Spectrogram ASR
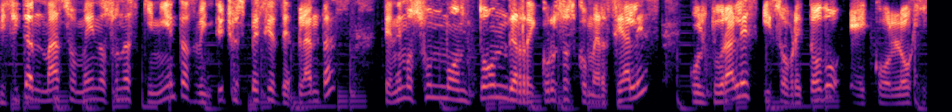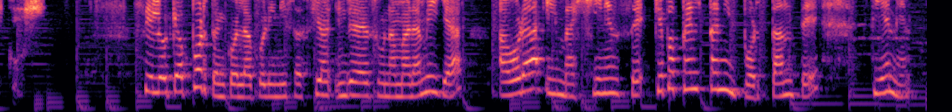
visitan más o menos unas 528 especies de plantas, tenemos un montón de recursos comerciales, culturales y sobre todo ecológicos. Si lo que aportan con la polinización ya es una maravilla, ahora imagínense qué papel tan importante tienen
